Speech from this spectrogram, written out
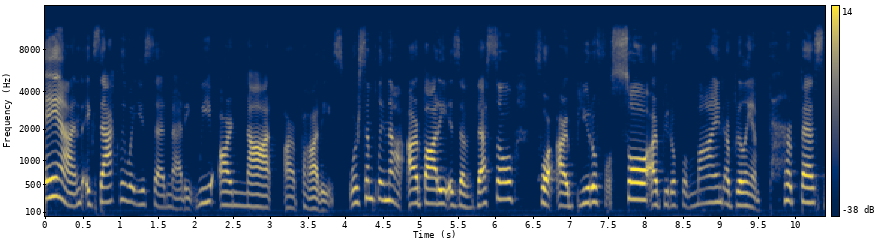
and exactly what you said, Maddie, we are not our bodies. We're simply not. Our body is a vessel for our beautiful soul, our beautiful mind, our brilliant purpose.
